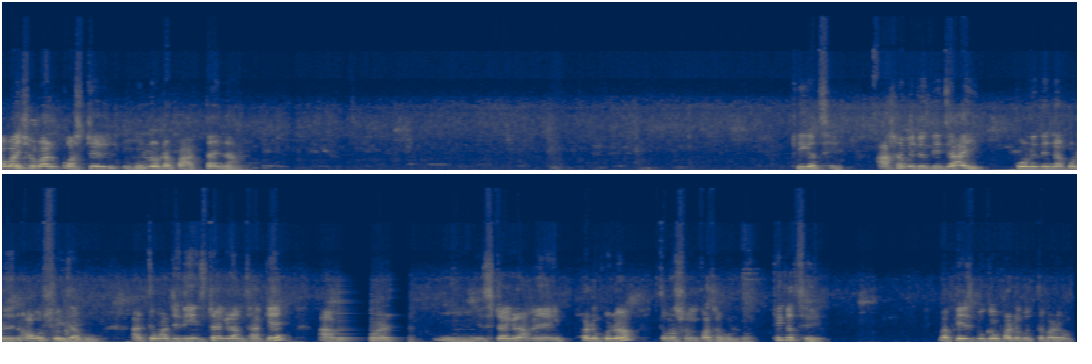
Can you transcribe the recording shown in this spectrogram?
সবাই সবার কষ্টের মূল্যটা পাক, তাই না? ঠিক আছে। আসামে যদি যাই, কোনোদিন না কোনোদিন অবশ্যই যাব। আর তোমার যদি ইনস্টাগ্রাম থাকে, আমার ইনস্টাগ্রামে ফলো করো তোমার সঙ্গে কথা বলব। ঠিক আছে? বা ফেসবুকেও ফলো করতে পারো।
